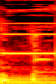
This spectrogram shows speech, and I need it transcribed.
you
